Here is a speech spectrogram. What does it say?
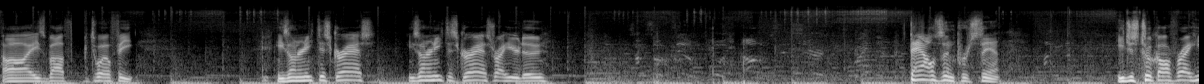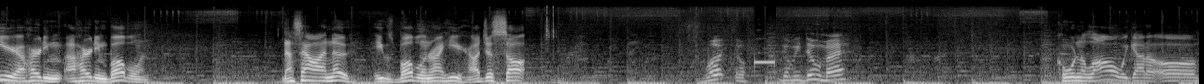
How? Uh, he's about 12 feet. He's underneath this grass. He's underneath this grass right here, dude. Thousand percent. He just took off right here. I heard him. I heard him bubbling. That's how I know he was bubbling right here. I just saw. What the f did we do, man? According to law, we gotta uh,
